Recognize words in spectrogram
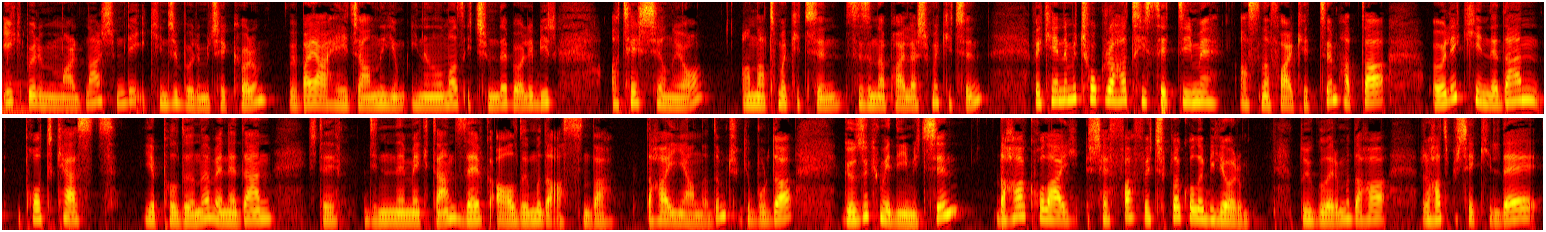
İlk bölümün ardından şimdi ikinci bölümü çekiyorum ve bayağı heyecanlıyım. İnanılmaz içimde böyle bir ateş yanıyor anlatmak için, sizinle paylaşmak için ve kendimi çok rahat hissettiğimi aslında fark ettim. Hatta öyle ki neden podcast yapıldığını ve neden işte dinlemekten zevk aldığımı da aslında daha iyi anladım. Çünkü burada gözükmediğim için daha kolay, şeffaf ve çıplak olabiliyorum. Duygularımı daha rahat bir şekilde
